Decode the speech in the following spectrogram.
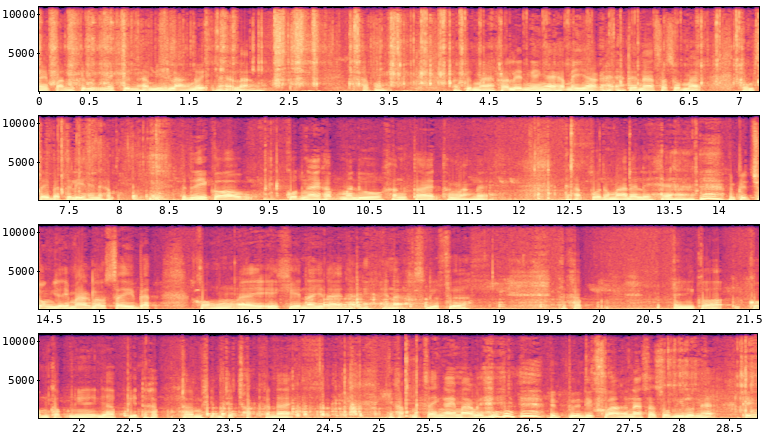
ให้ปั่นขึ้นไม่ขึ้นนะครับมีรางด้วยนะฮะรางครับผม ขึ้นมาก็เล่นง่ายๆครับไม่ยากแต่น่าสะสมมากผมใส่แบตเตอรี่ให้นะครับ แบตเตอรี่ก็กดง่ายครับ มาดูข้างใต้ข้างหลังได้นะครับกดออกมาได้เลย มันเป็นช่องใหญ่มาก เราใส่แบตของไอเอเคน่าจะได้นะนี่เห็นนะเหลือเฟือนะครับอันนี้ก็กลมกับนี่อย่าผิดนะครับถ้ามันผิดมันจะช็อตกันได้นี่ครับมันใส่ง่ายมากเลย เป็นปืนที่กว้างน่าสะสมอีรุ่นนะฮะเพียง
